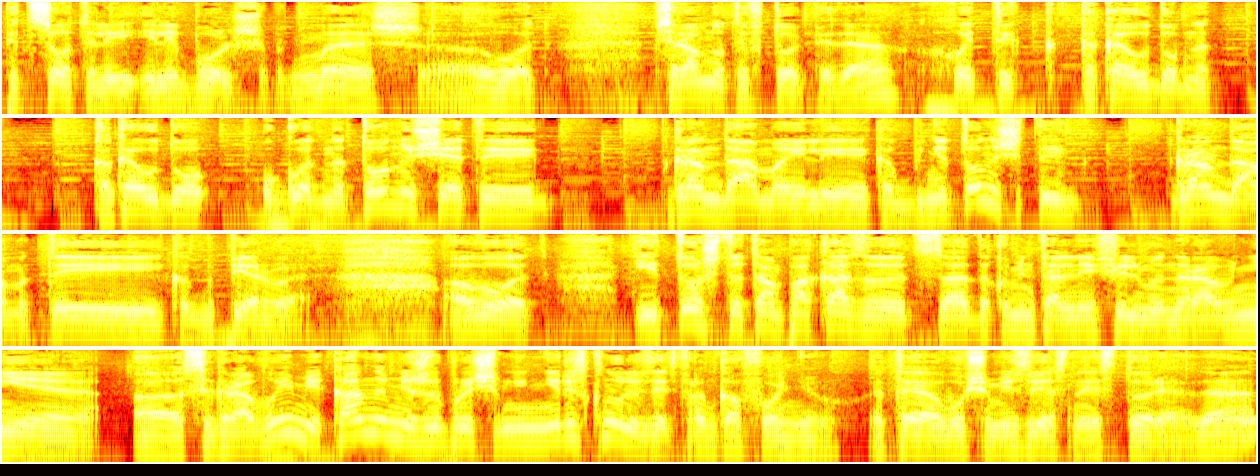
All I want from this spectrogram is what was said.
500 э, или, или больше, понимаешь? Э, вот. Все равно ты в топе, да? Хоть ты какая удобно, какая удо, угодно тонущая ты грандама или как бы не тонущая, ты грандама, ты как бы первая. Вот. И то, что там показываются документальные фильмы наравне э, с игровыми, Канны, между прочим, не, не рискнули взять франкофонию. Это, в общем, известная история, да?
